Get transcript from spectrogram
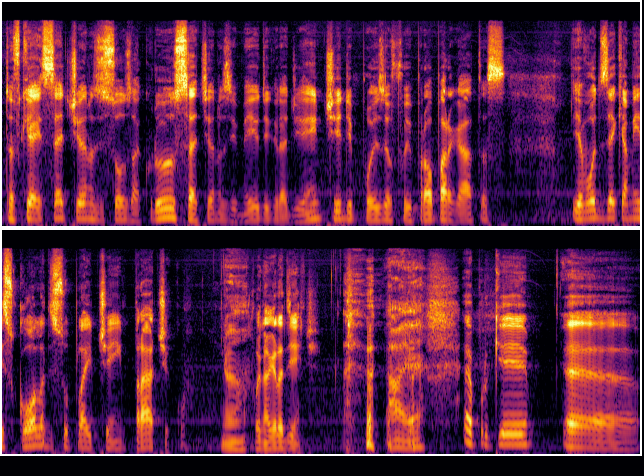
Então eu fiquei aí sete anos de Souza Cruz, sete anos e meio de Gradiente, e depois eu fui para Alpargatas e eu vou dizer que a minha escola de supply chain prático ah. foi na Gradiente. Ah, é? é porque é,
